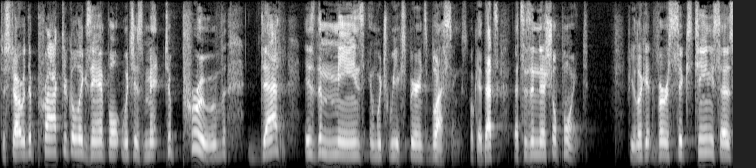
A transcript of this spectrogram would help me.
to start with the practical example, which is meant to prove death is the means in which we experience blessings. Okay, that's, that's his initial point. If you look at verse 16, he says,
